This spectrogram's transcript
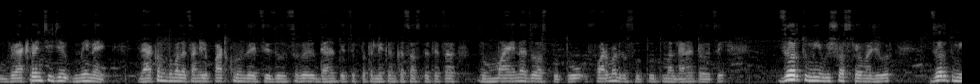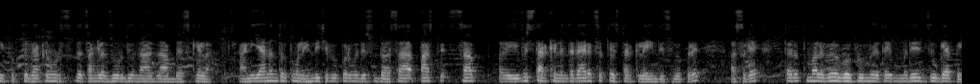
व्याकरणची जे मेन आहेत व्याकरण तुम्हाला चांगले पाठ करून जायचे जो सगळं ध्यान ठेवायचं पत्रलेखन कसं असतं त्याचा जो मायना जो असतो तो फॉर्मॅट जो असतो तो तुम्हाला ध्यानात ठेवायचं जर तुम्ही विश्वास ठेवा माझ्यावर जर तुम्ही फक्त व्याकरणवर सुद्धा चांगला जोर देऊन आज अभ्यास केला आणि यानंतर तुम्हाला हिंदीच्या पेपरमध्ये सुद्धा सहा पाच ते सात वीस तारखेनंतर डायरेक्ट सत्तावीस तारखेला हिंदीचे पेपर आहे असं काय? तर तुम्हाला वेळ भरपूर मिळत आहे मध्ये जो गॅप आहे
